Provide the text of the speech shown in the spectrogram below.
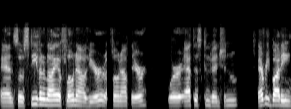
And so Stephen and I have flown out here flown out there we're at this convention everybody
